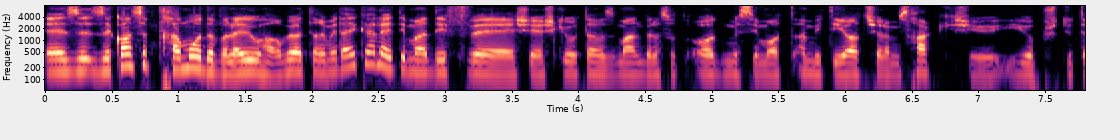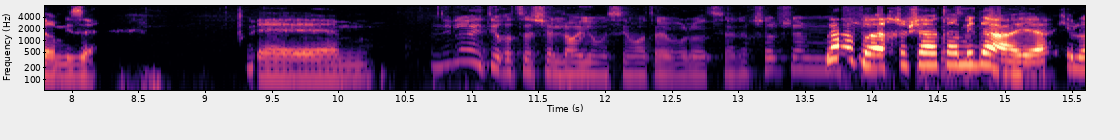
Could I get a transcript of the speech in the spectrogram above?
אה, זה, זה קונספט חמוד, אבל היו הרבה יותר מדי כאלה, הייתי מעדיף uh, שישקיעו את הזמן בלעשות עוד משימות אמיתיות של המשחק, שיהיו פשוט יותר מזה. אה, אני לא הייתי רוצה שלא יהיו משימות האבולוציה, אני חושב שהם... לא, אבל אני חושב שהיה יותר מדי, היה כאילו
